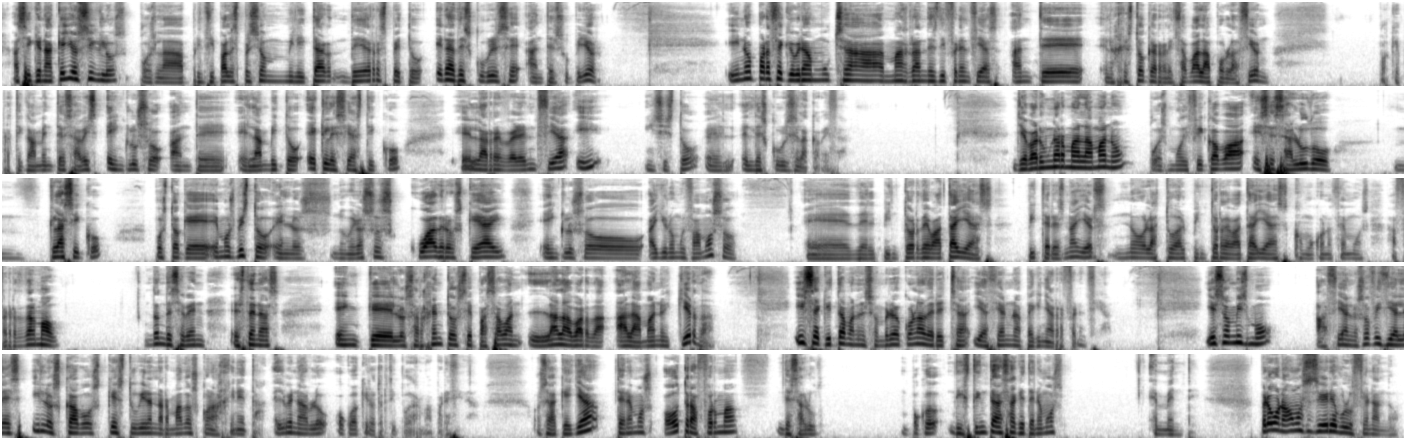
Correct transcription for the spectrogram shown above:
Así que en aquellos siglos, pues la principal expresión militar de respeto era descubrirse ante el superior, y no parece que hubiera muchas más grandes diferencias ante el gesto que realizaba la población, porque prácticamente sabéis, e incluso ante el ámbito eclesiástico, eh, la reverencia y, insisto, el, el descubrirse la cabeza. Llevar un arma a la mano, pues modificaba ese saludo mm, clásico, puesto que hemos visto en los numerosos cuadros que hay, e incluso hay uno muy famoso, eh, del pintor de batallas Peter Snyders, no el actual pintor de batallas como conocemos a Ferrer Dalmau, donde se ven escenas en que los sargentos se pasaban la alabarda a la mano izquierda y se quitaban el sombrero con la derecha y hacían una pequeña referencia. Y eso mismo hacían los oficiales y los cabos que estuvieran armados con la jineta, el venablo o cualquier otro tipo de arma parecida. O sea que ya tenemos otra forma de salud, un poco distinta a esa que tenemos en mente. Pero bueno, vamos a seguir evolucionando.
